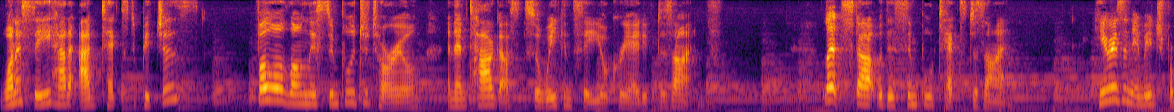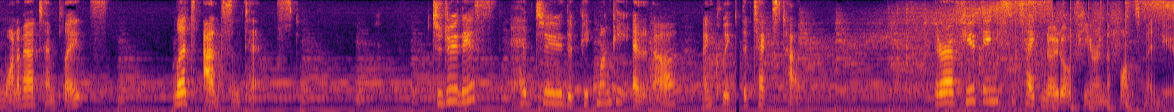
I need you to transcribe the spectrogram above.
Want to see how to add text to pictures? Follow along this simple tutorial and then tag us so we can see your creative designs. Let's start with a simple text design. Here is an image from one of our templates. Let's add some text. To do this, head to the PicMonkey editor and click the Text tab. There are a few things to take note of here in the Fonts menu.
